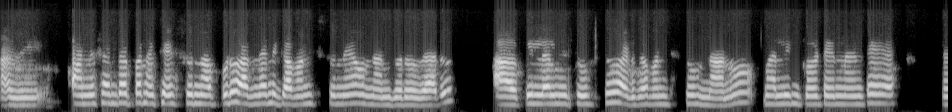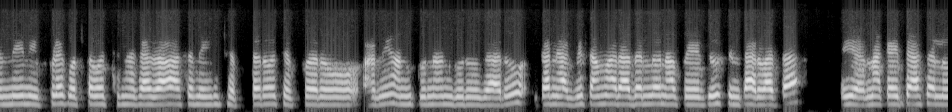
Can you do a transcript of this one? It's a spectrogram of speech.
అది అన్న సంతర్పణ చేస్తున్నప్పుడు అందరిని గమనిస్తూనే ఉన్నాను గురువు గారు. ఆ పిల్లల్ని చూస్తూ అటు గమనిస్తూ ఉన్నాను. మళ్ళీ ఇంకోటి ఏంటంటే నేను ఇప్పుడే కొత్తగా వచ్చినా కదా అసలు ఏం చెప్తారో చెప్పారో అని అనుకున్నాను గురువు గారు కానీ అగ్ని సమారాధనలో నా పేరు చూసిన తర్వాత ఇక నాకైతే అసలు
